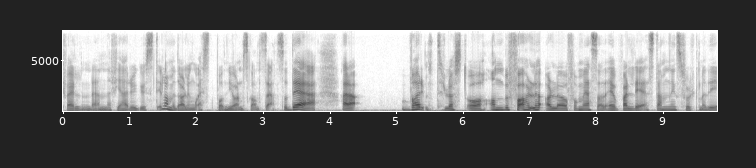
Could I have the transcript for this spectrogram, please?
kvelden den 4. august i Lamme Darling West på Nyholm skanse. Så det har jeg varmt lyst å anbefale alle å få med seg. Det er jo veldig stemningsfullt med de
